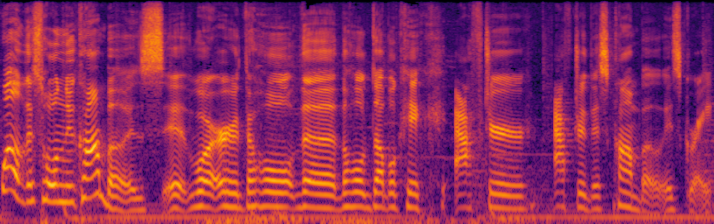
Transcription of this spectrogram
Well, this whole new combo is, or the whole the the whole double kick after after this combo is great.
